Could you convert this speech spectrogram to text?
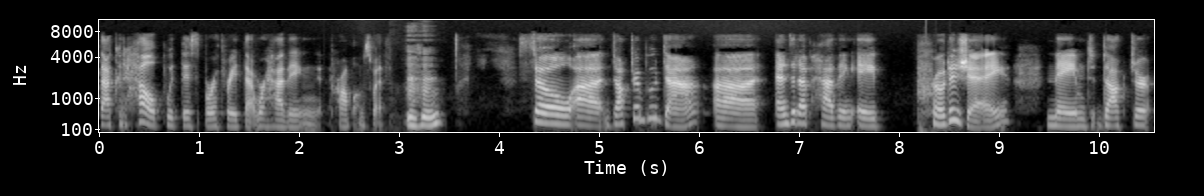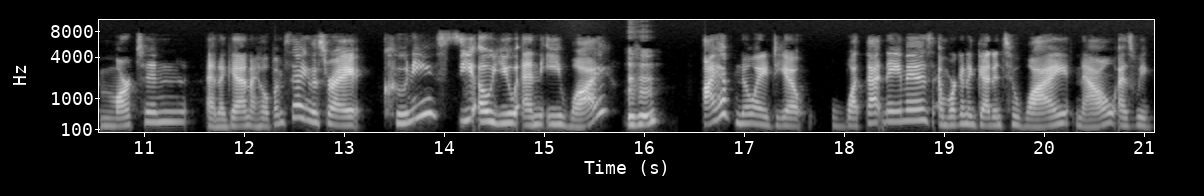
that could help with this birth rate that we're having problems with. hmm So uh, Dr. Budin uh, ended up having a protege named Dr. Martin, and again, I hope I'm saying this right, Couney, C O U N E Y. hmm I have no idea what that name is, and we're going to get into why now as we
